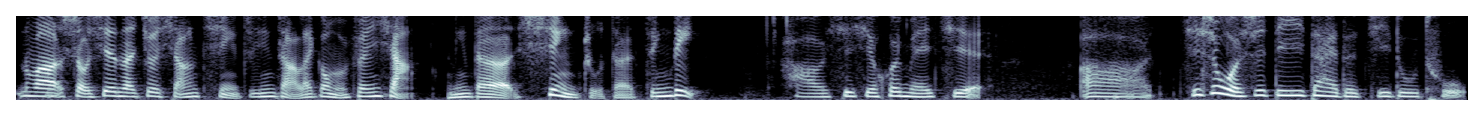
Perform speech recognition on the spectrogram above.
那么首先呢，就想请执行长来跟我们分享您的信主的经历。好，谢谢惠美姐。啊、呃，其实我是第一代的基督徒，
